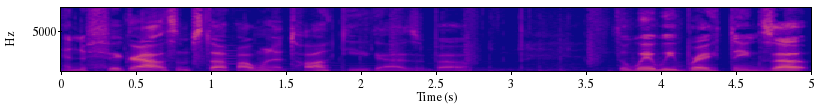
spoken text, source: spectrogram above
and to figure out some stuff I want to talk to you guys about the way we break things up.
